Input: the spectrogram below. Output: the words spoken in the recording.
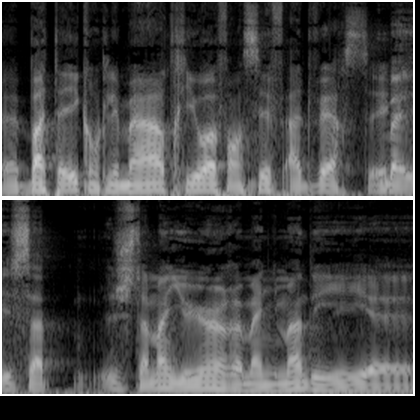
euh, batailler contre les meilleurs trios offensifs adverses. tu. Ben, ça, justement, il y a eu un remaniement des, euh,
